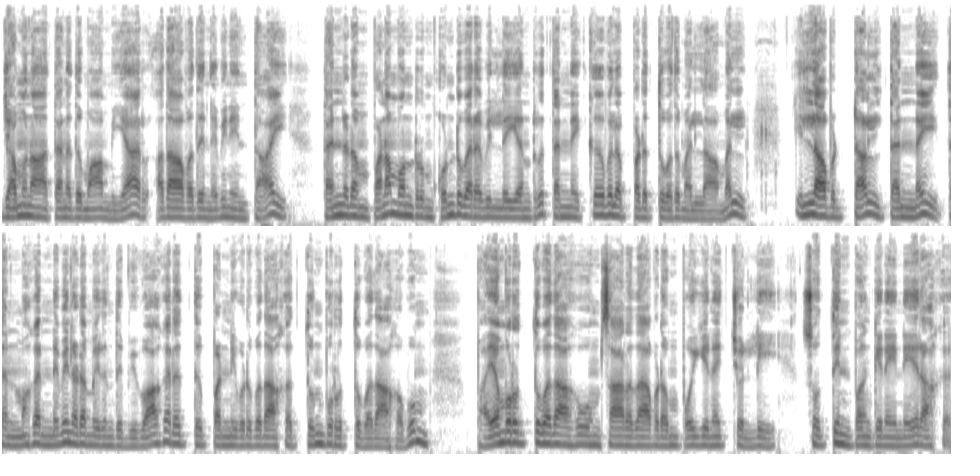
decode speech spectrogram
ஜமுனா தனது மாமியார் அதாவது நெவினின் தாய் தன்னிடம் பணம் ஒன்றும் கொண்டு வரவில்லை என்று தன்னை கேவலப்படுத்துவதுமல்லாமல் இல்லாவிட்டால் தன்னை தன் மகன் நெவினிடமிருந்து விவாகரத்து பண்ணிவிடுவதாக துன்புறுத்துவதாகவும் பயமுறுத்துவதாகவும் சாரதாவிடம் பொய்யினைச் சொல்லி சொத்தின் பங்கினை நேராக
